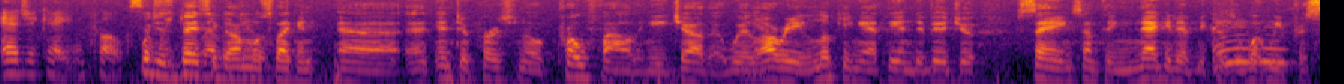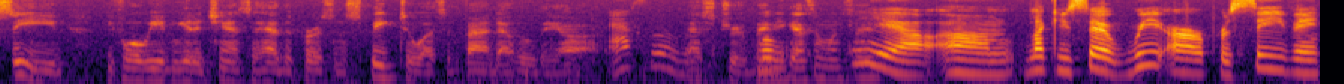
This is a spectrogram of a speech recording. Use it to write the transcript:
educating folks. so Which is basically really almost like an, uh, an interpersonal profiling each other. We're already looking at the individual saying something negative because of what Mm-hmm. we perceive before we even get a chance to have the person speak to us and find out who they are. Absolutely. That's true. Baby, you got someone to say? Yeah, um, like you said, we are perceiving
